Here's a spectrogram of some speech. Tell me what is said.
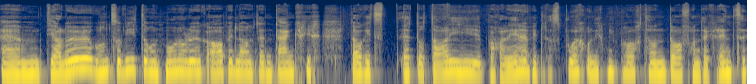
ähm, Dialog und so weiter und Monolog anbelangt, dann denke ich, da gibt es eine totale Parallele, weil das Buch, das ich mitgebracht habe, da von der Grenze,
